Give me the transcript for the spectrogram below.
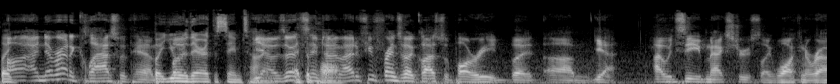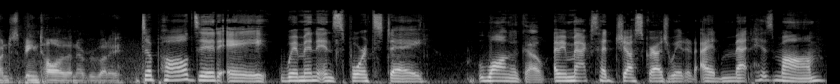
Like, Uh, I never had a class with him, but you were there at the same time. Yeah, I was there at, the same DePaul. time. I had a few friends who had class with Paul Reed, but um, yeah, I would see Max Strus like walking around just being taller than everybody. DePaul did a Women in Sports Day long ago. I mean, Max had just graduated. I had met his mom,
